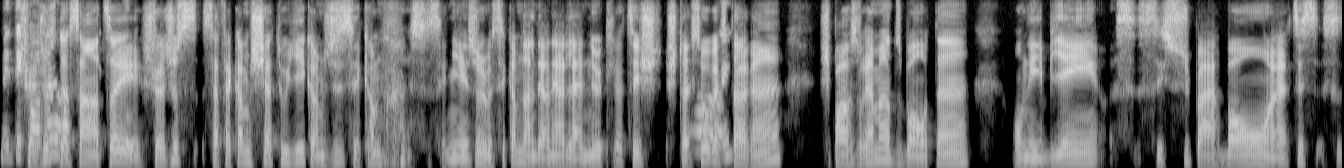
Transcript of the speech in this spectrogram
Mais je fais juste le sentir. Je fais juste, ça fait comme chatouiller, comme je dis, c'est comme, c'est niaiseux, mais c'est comme dans le dernier de la nuque. Là. Tu sais, je, je te au restaurant, je passe vraiment du bon temps, on est bien, c'est super bon. Euh, tu sais, c'est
